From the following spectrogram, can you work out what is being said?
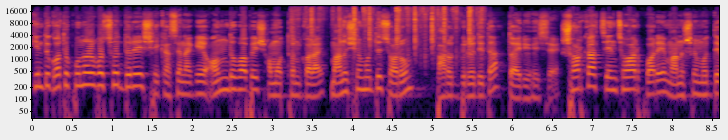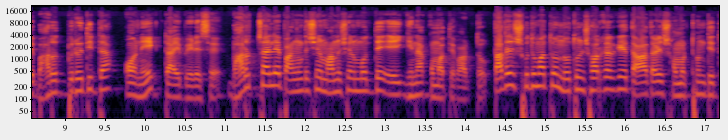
কিন্তু গত পনেরো বছর ধরে শেখ হাসিনাকে অন্ধভাবে সমর্থন করায় মানুষের মধ্যে চরম ভারত বিরোধিতা তৈরি হয়েছে। সরকার চেঞ্জ হওয়ার পরে মানুষের মধ্যে ভারত বিরোধিতা অনেকটাই বেড়েছে। ভারত চাইলে বাংলাদেশের মানুষের মধ্যে এই ঘৃণা কমাতে পারত। তাদের শুধুমাত্র নতুন সরকারকে তাড়াতাড়ি সমর্থন দিত।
